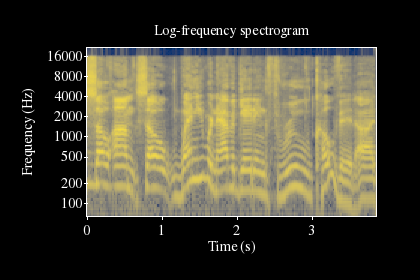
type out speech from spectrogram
So, um, so when you were navigating through COVID, uh,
